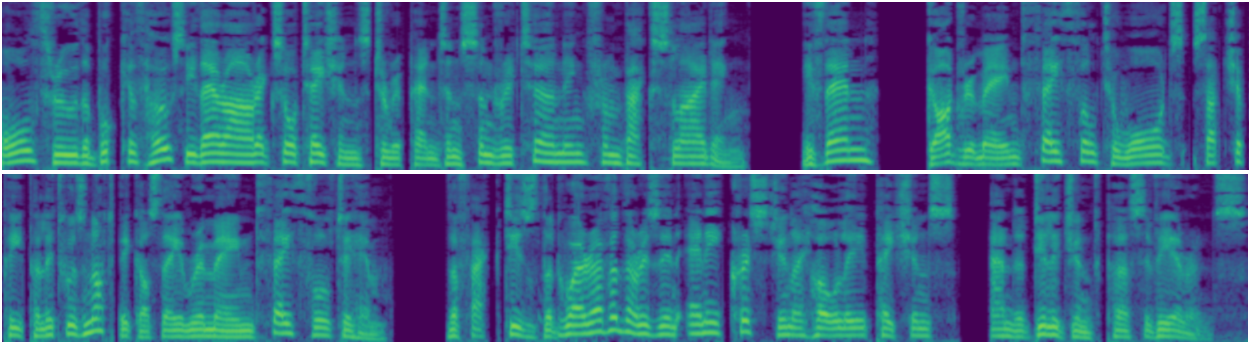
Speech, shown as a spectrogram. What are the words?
All through the book of Hosea there are exhortations to repentance and returning from backsliding. If then, God remained faithful towards such a people it was not because they remained faithful to him. The fact is that wherever there is in any Christian a holy patience, and a diligent perseverance,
